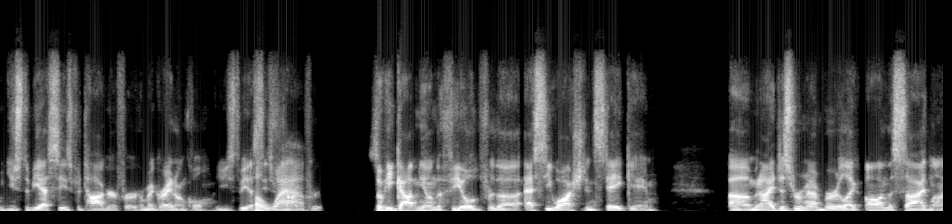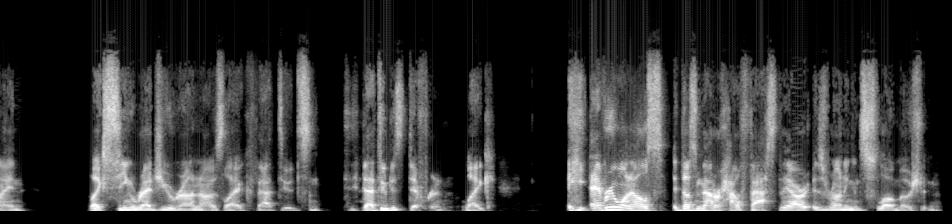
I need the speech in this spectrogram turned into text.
used to be SC's photographer, or my great uncle used to be SC's Oh, wow. photographer. So he got me on the field for the SC Washington State game, um, and I just remember like on the sideline, like seeing Reggie run. I was like, that dude's that dude is different. Like he, everyone else, it doesn't matter how fast they are, is running in slow motion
